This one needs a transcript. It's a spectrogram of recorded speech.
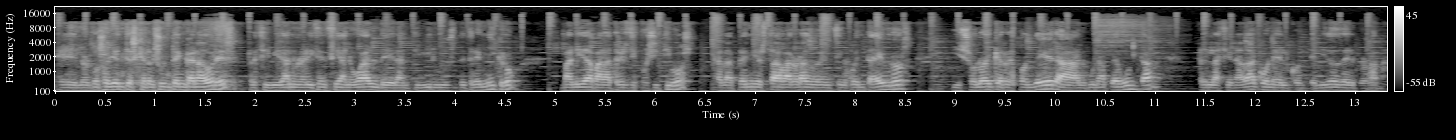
Eh, los dos oyentes que resulten ganadores recibirán una licencia anual del antivirus de 3 Micro, válida para tres dispositivos. Cada premio está valorado en 50 euros y solo hay que responder a alguna pregunta relacionada con el contenido del programa.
